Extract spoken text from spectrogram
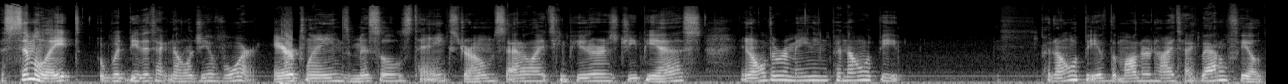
Assimilate would be the technology of war. Airplanes, missiles, tanks, drones, satellites, computers, GPS, and all the remaining panoply panoply of the modern high-tech battlefield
